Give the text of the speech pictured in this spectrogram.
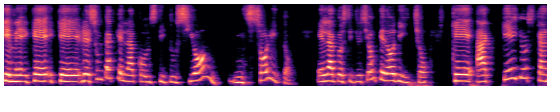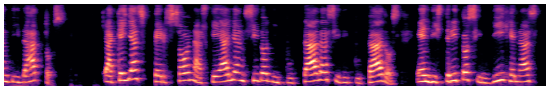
que, resulta que en la constitución, insólito, en la constitución quedó dicho que aquellos candidatos, aquellas personas que hayan sido diputadas y diputados en distritos indígenas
